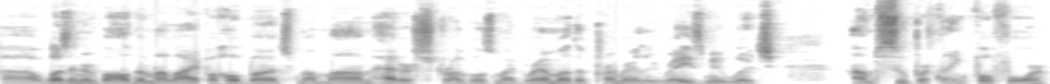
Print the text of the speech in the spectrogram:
uh, wasn't involved in my life a whole bunch. My mom had her struggles. My grandmother primarily raised me, which I'm super thankful for.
